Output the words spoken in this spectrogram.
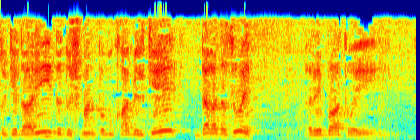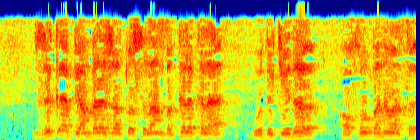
څوکیداری د دشمن په مقابل کې دغه د څه وایي رباط وایي ځکه پیغمبر صلی الله علیه وسلم په کله کله ود کېده او خوب بنورته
